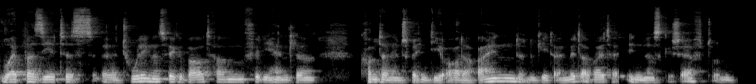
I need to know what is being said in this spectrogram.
webbasiertes äh, Tooling, das wir gebaut haben für die Händler, kommt dann entsprechend die Order rein, dann geht ein Mitarbeiter in das Geschäft und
